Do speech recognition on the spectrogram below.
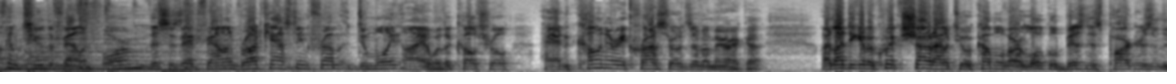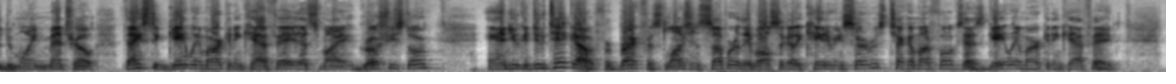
Welcome to the Fallon Forum. This is Ed Fallon broadcasting from Des Moines, Iowa, the cultural and culinary crossroads of America. I'd like to give a quick shout out to a couple of our local business partners in the Des Moines Metro. Thanks to Gateway Marketing Cafe, that's my grocery store. And you can do takeout for breakfast, lunch, and supper. They've also got a catering service. Check them out, folks. That's Gateway Marketing Cafe.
